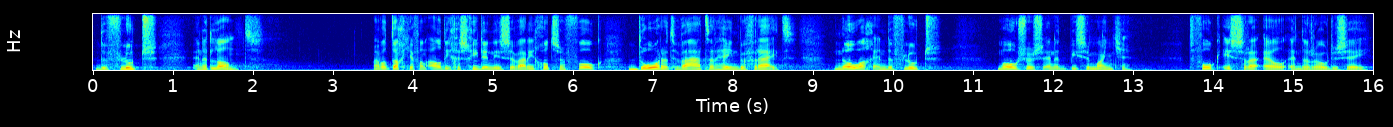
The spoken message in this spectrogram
de vloed en het land. Maar wat dacht je van al die geschiedenissen waarin God zijn volk door het water heen bevrijdt? Noach en de vloed, Mozes en het biesemandje, het volk Israël en de Rode Zee.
